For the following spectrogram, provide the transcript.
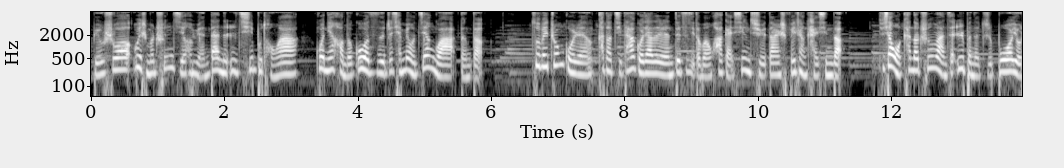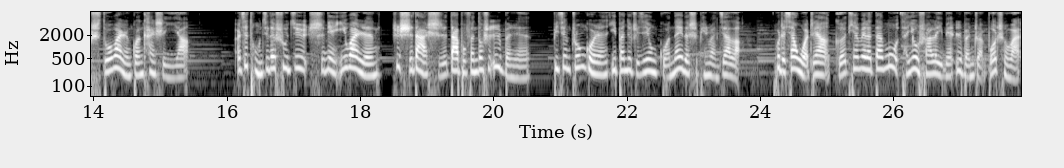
比如说为什么春节和元旦的日期不同啊？过年好的过字之前没有见过啊，等等。作为中国人，看到其他国家的人对自己的文化感兴趣，当然是非常开心的。就像我看到春晚在日本的直播有十多万人观看时一样，而且统计的数据十点一万人是实打实，大部分都是日本人。毕竟中国人一般就直接用国内的视频软件了，或者像我这样隔天为了弹幕才又刷了一遍日本转播春晚。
